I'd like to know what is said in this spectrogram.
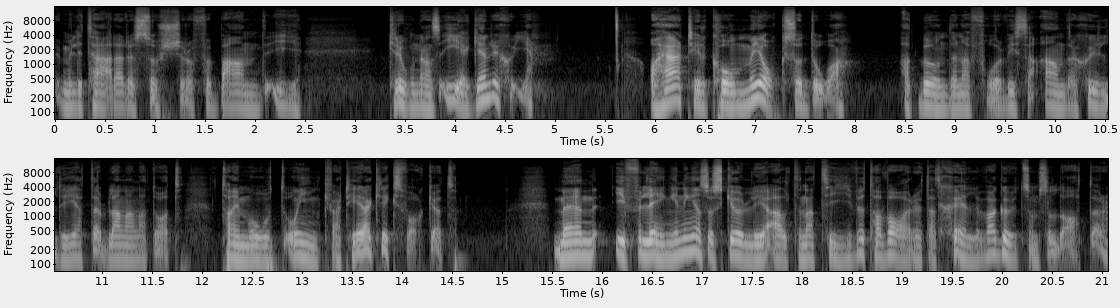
militära resurser och förband i kronans egen regi. Och härtill kommer ju också då att bönderna får vissa andra skyldigheter, bland annat då att ta emot och inkvartera krigsfolket. Men i förlängningen så skulle ju alternativet ha varit att själva gå ut som soldater.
